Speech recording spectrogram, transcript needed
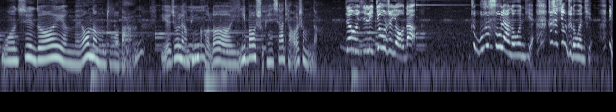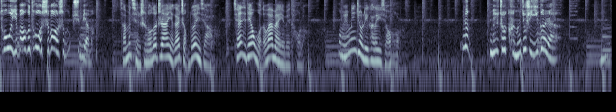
我记得也没有那么多吧，也就两瓶可乐、一包薯片、虾条什么的。在我心里就是有的，这不是数量的问题，这是性质的问题。你偷我一包和偷我十包有什么区别吗？咱们寝室楼的治安也该整顿一下了。前几天我的外卖也被偷了，我明明就离开了一小会儿。那没准可能就是一个人。嗯，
